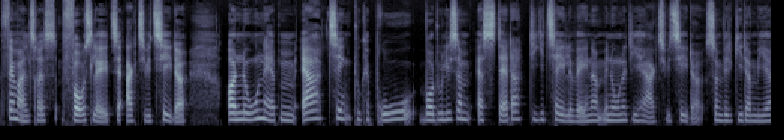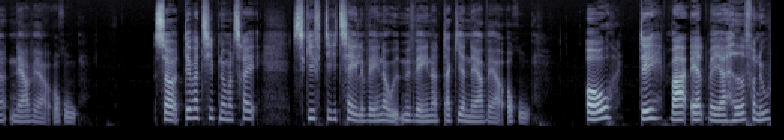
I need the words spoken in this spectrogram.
55 forslag til aktiviteter, og nogle af dem er ting, du kan bruge, hvor du ligesom erstatter digitale vaner med nogle af de her aktiviteter, som vil give dig mere nærvær og ro. Så det var tip nummer tre. Skift digitale vaner ud med vaner, der giver nærvær og ro. Og det var alt, hvad jeg havde for nu.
